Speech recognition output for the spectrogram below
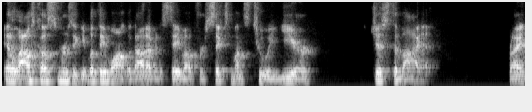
it allows customers to get what they want without having to save up for six months to a year just to buy it. Right.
